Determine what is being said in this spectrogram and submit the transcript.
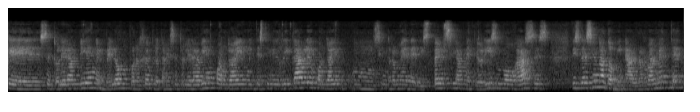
que se toleran bien, el melón, por ejemplo, también se tolera bien cuando hay un intestino irritable o cuando hay un síndrome de dispepsia, meteorismo, gases, distensión abdominal. Normalmente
